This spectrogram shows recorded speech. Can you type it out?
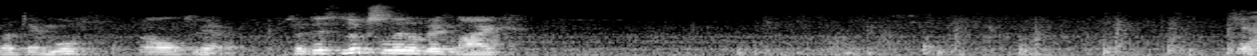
but they move all together. So this looks a little bit like, yeah,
